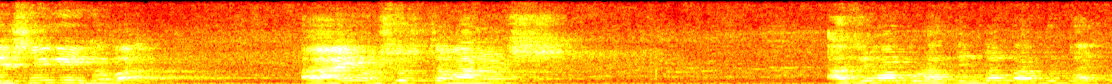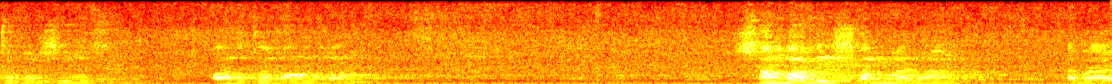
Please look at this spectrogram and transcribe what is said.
বেশি গিয়ে বাবা আমি অসুস্থ মানুষ। আজিমা পুরা দিনটা তাদের দায়িত্ব বেশি আছে অনেক সাংবাদিক সম্মেলন আবার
